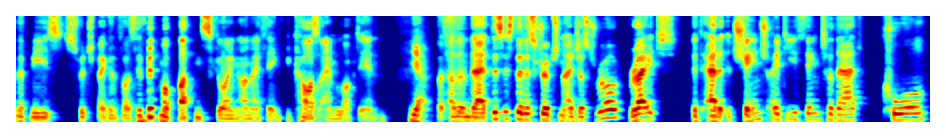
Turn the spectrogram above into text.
Let me switch back and forth. A bit more buttons going on, I think, because I'm logged in. Yeah. But other than that, this is the description I just wrote. Right? It added a change ID thing to that. Cool.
